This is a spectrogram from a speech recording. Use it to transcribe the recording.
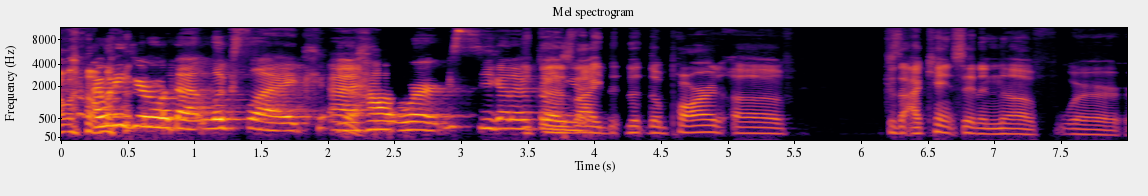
I'm- I want to hear what that looks like, uh, Yeah. how it works. You got to because like the, the part of because I can't say it enough where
